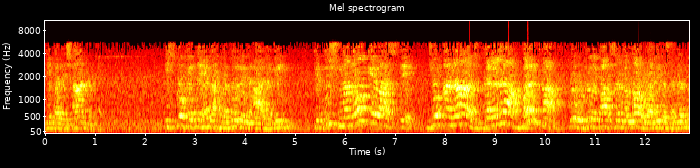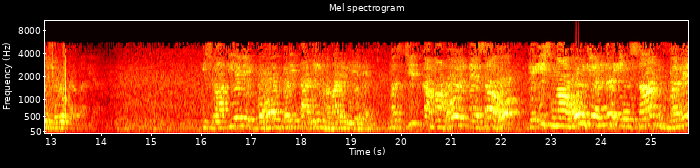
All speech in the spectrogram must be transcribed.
یہ پریشان ہے۔ اس کو کہتے ہیں رحمت للعالمین کہ دشمنوں کے واسطے جو اناج گلا بند تھا، وہ حضور پاک صلی اللہ علیہ وسلم نے شروع کروا دیا۔ اس واقعے میں ایک بہت بڑی تعلیم ہمارے لیے ہے۔ مسجد کا ماحول ایسا ہو کہ اس ماحول کے اندر انسان بنے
